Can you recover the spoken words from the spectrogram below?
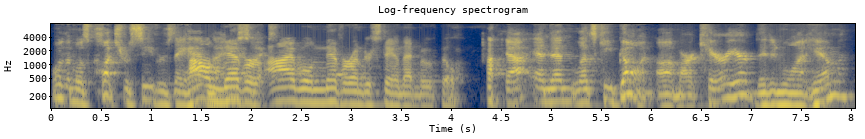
one of the most clutch receivers they had. I'll never, I will never understand that move, Bill. yeah, and then let's keep going. Uh, Mark Carrier, they didn't want him.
